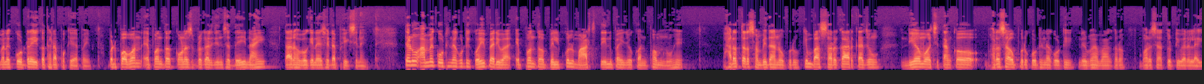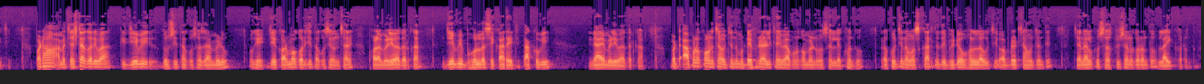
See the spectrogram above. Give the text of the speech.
ମାନେ କୋର୍ଟରେ ଏଇ କଥାଟା ପକାଇବା ପାଇଁ ବଟ୍ ପବନ ଏପର୍ଯ୍ୟନ୍ତ କୌଣସି ପ୍ରକାର ଜିନିଷ ଦେଇନାହିଁ ତାର ହେବ କି ନାହିଁ ସେଇଟା ଫିକ୍ସ ନାହିଁ ତେଣୁ ଆମେ କେଉଁଠି ନା କେଉଁଠି କହିପାରିବା ଏପର୍ଯ୍ୟନ୍ତ ବିଲକୁଲ ମାର୍ଚ୍ଚ ତିନି ପାଇଁ ଯେଉଁ କନଫର୍ମ ନୁହେଁ ଭାରତର ସମ୍ବିଧାନ ଉପରୁ କିମ୍ବା ସରକାର କା ଯେଉଁ ନିୟମ ଅଛି ତାଙ୍କ ଭରସା ଉପରୁ କେଉଁଠି ନା କେଉଁଠି ନିର୍ଭୟା ମାଆଙ୍କର ଭରସା ତୁଟିବାରେ ଲାଗିଛି ବଟ୍ ହଁ ଆମେ ଚେଷ୍ଟା କରିବା କି ଯିଏ ବି ଦୋଷୀ ତାକୁ ସଜା ମିଳୁ ଓକେ ଯିଏ କର୍ମ କରିଛି ତାକୁ ସେ ଅନୁସାରେ ଫଳ ମିଳିବା ଦରକାର ଯିଏ ବି ଭୁଲର ଶିକାର ହେଇଛି ତାକୁ ବି ନ୍ୟାୟ ମିଳିବା ଦରକାର ବଟ୍ ଆପଣ କ'ଣ ଚାହୁଁଛନ୍ତି ମୁଁ ଡେଫିନେଟଲି ଚାହିଁବି ଆପଣ କମେଣ୍ଟ ବକ୍ସରେ ଲେଖନ୍ତୁ ରଖୁଛି ନମସ୍କାର ଯଦି ଭିଡ଼ିଓ ଭଲ ଲାଗୁଛି ଅପଡ଼େଟ୍ ଚାହୁଁଛନ୍ତି ଚ୍ୟାନେଲକୁ ସବସ୍କ୍ରିପସନ୍ କରନ୍ତୁ ଲାଇକ୍ କରନ୍ତୁ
